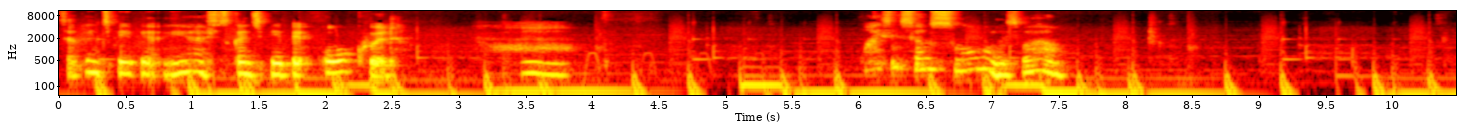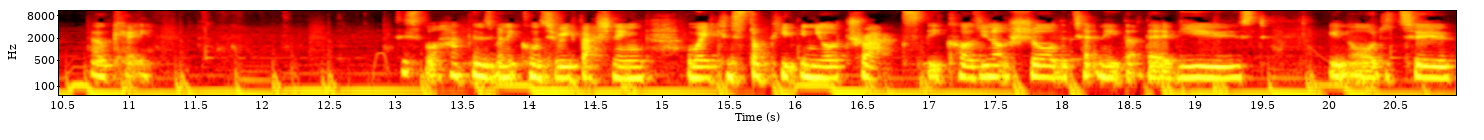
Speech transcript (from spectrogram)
So going to be a bit, yeah, it's going to be a bit awkward. Oh, Why is it so small as well? Okay. This is what happens when it comes to refashioning where it can stop you in your tracks because you're not sure the technique that they've used in order to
